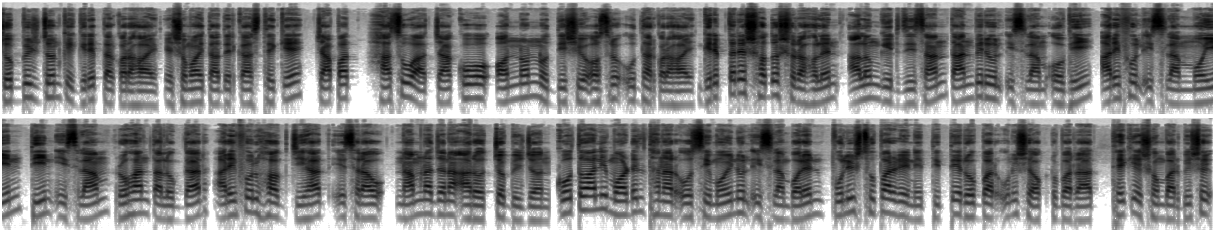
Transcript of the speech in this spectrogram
চব্বিশ জনকে গ্রেপ্তার করা হয়। এ সময় তাদের কাছ থেকে চাপাত, হাসুয়া, চাকু ও অন্যান্য দেশীয় অস্ত্র উদ্ধার করা হয়। গ্রেপ্তারের সদস্যরা হলেন আলমগীর জিসান, তানবিরুল ইসলাম অভি, আরিফুল ইসলাম মঈন, তিন ইসলাম, রোহান তালুকদার, আরিফুল হক জিহাদ, এছাড়াও নাম না জানা আরও চব্বিশ জন। কোতোয়ালি মডেল থানার ওসি মইনুল ইসলাম বলেন, পুলিশ সুপারের নেতৃত্বে রোববার উনিশে অক্টোবর রাত থেকে সোমবার বিশই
